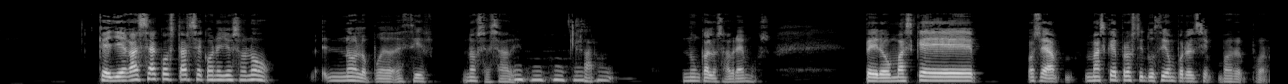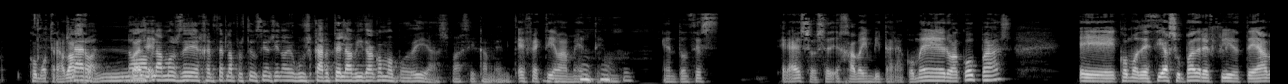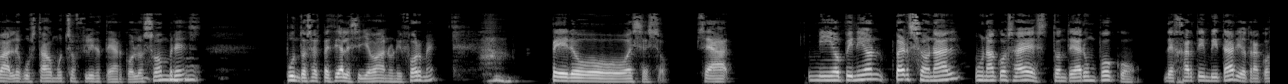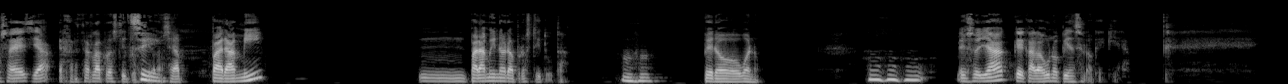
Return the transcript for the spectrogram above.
Que llegase a acostarse con ellos o no, no lo puedo decir. No se sabe. Claro. Nunca lo sabremos. Pero más que, o sea, más que prostitución por el, por- por- como trabajo. Claro, no ¿vale? hablamos de ejercer la prostitución, sino de buscarte la vida como podías, básicamente. Efectivamente. Entonces, era eso, se dejaba invitar a comer o a copas. Eh, como decía su padre, flirteaba, le gustaba mucho flirtear con los hombres. Puntos especiales si llevaban uniforme. Pero es eso. O sea, mi opinión personal, una cosa es tontear un poco, dejarte invitar y otra cosa es ya ejercer la prostitución. Sí. O sea, para mí, mm, para mí no era prostituta. Pero bueno, eso ya que cada uno piense lo que quiera.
